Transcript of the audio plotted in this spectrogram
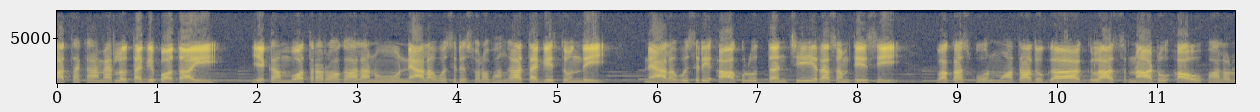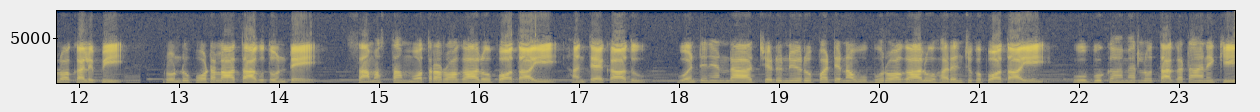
పచ్చకామెర్లు తగ్గిపోతాయి. ఇక మూత్ర రోగాలను నేల ఉసిరి సులభంగా తగ్గిస్తుంది. నేల ఉసిరి ఆకులు దంచి రసం తీసి ఒక స్పూన్ మోతాదుగా గ్లాస్ నాటు ఆవు పాలల్లో కలిపి రెండు పూటలా తాగుతుంటే సమస్త మూత్ర రోగాలు పోతాయి. అంతేకాదు ఒంటి నిండా చెడు నీరు పట్టిన ఉబ్బు రోగాలు హరించుకుపోతాయి. ఉబ్బు కామెర్లు తగ్గటానికి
